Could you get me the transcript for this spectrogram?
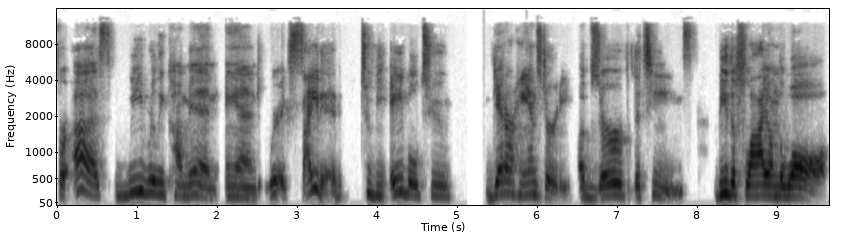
for us, we really come in and we're excited to be able to get our hands dirty, observe the teams, be the fly on the wall,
